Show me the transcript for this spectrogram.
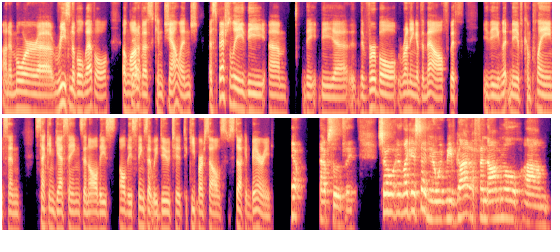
on a more uh, reasonable level, a lot yeah. of us can challenge, especially the um, the the uh, the verbal running of the mouth with the litany of complaints and second guessings and all these all these things that we do to to keep ourselves stuck and buried. Yeah, absolutely. So, like I said, you know, we've got a phenomenal um,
